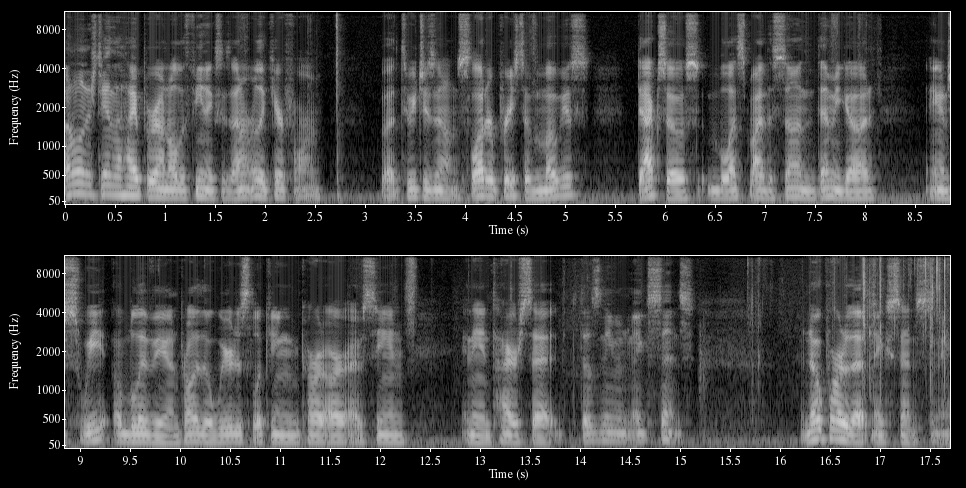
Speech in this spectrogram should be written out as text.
I don't understand the hype around all the Phoenixes. I don't really care for them. But to each his own. Slaughter Priest of Mogis, Daxos, Blessed by the Sun, the Demigod, and Sweet Oblivion. Probably the weirdest looking card art I've seen in the entire set. It doesn't even make sense. No part of that makes sense to me.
